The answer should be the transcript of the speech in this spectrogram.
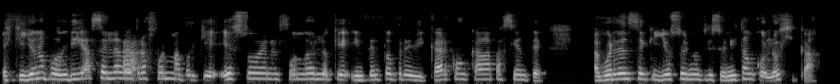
Es que yo no podría hacerla de ah. otra forma porque eso en el fondo es lo que intento predicar con cada paciente. Acuérdense que yo soy nutricionista oncológica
